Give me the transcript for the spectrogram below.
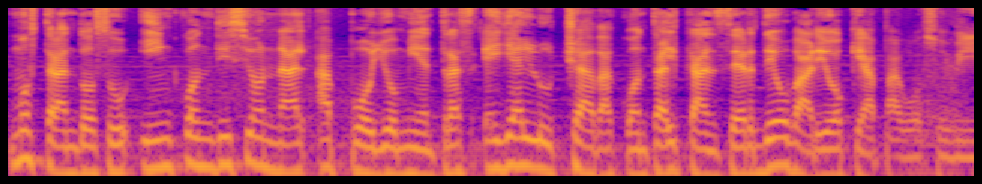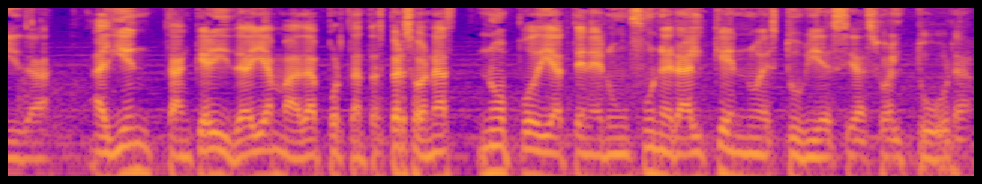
mostrando su incondicional apoyo mientras ella luchaba contra el cáncer de ovario que apagó su vida. Alguien tan querida y amada por tantas personas no podía tener un funeral que no estuviese a su altura.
